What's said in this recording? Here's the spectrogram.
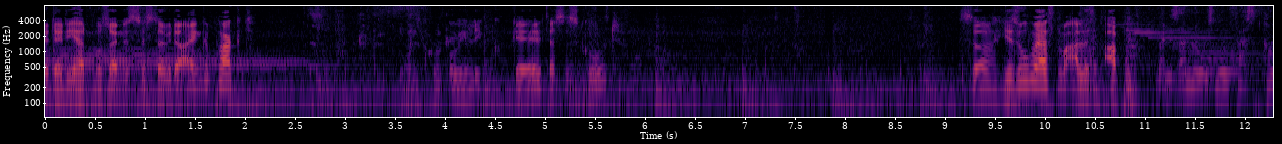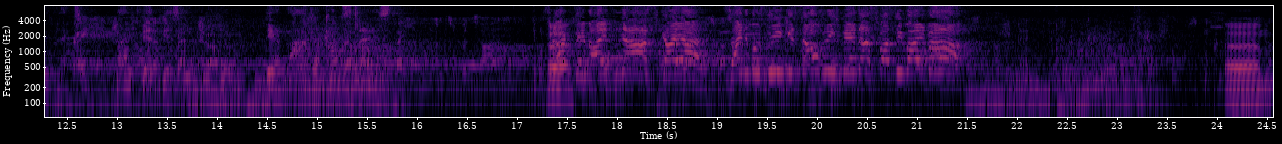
Der Daddy hat wohl seine Sister wieder eingepackt. Und cool. Oh, hier liegt Geld, das ist gut. So, hier suchen wir erstmal alles ab. Meine Sammlung ist nun fast komplett. Bald werden wir sehen, wie hier unten der wahre Künstler ist. Sag dem alten Aasgeier, seine Musik ist auch nicht mehr das, was sie mal war. Ähm.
